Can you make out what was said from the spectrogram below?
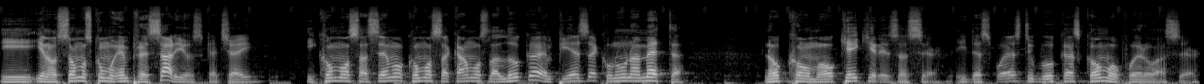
Y, you know, somos como empresarios, ¿cachai? ¿Y cómo hacemos? ¿Cómo sacamos la lucra? Empieza con una meta. No cómo, ¿qué quieres hacer? Y después tú buscas cómo puedo hacer.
